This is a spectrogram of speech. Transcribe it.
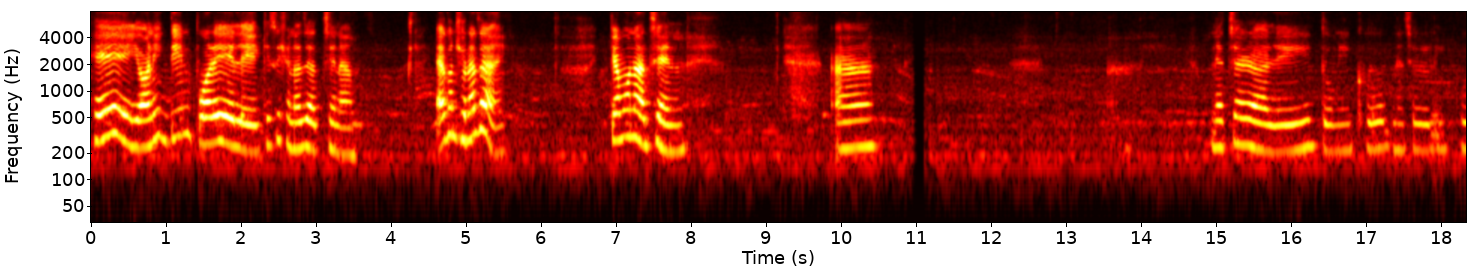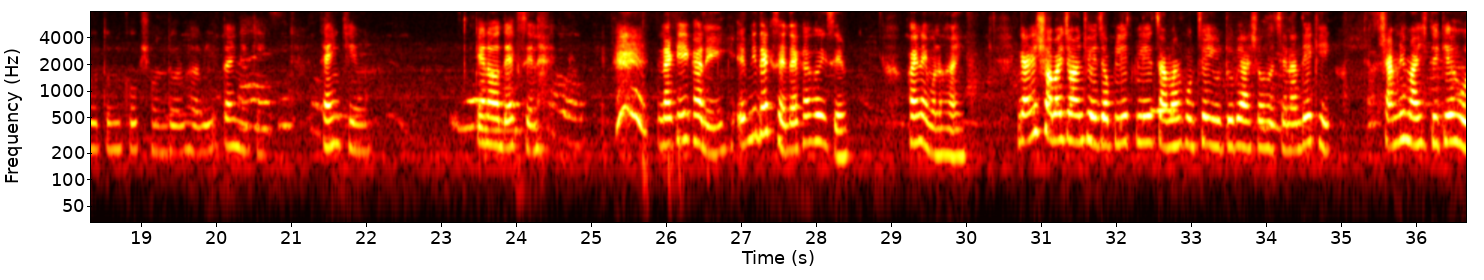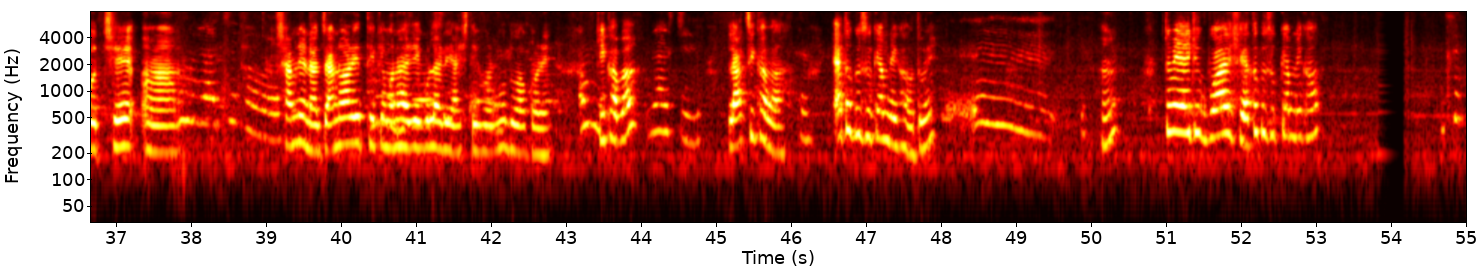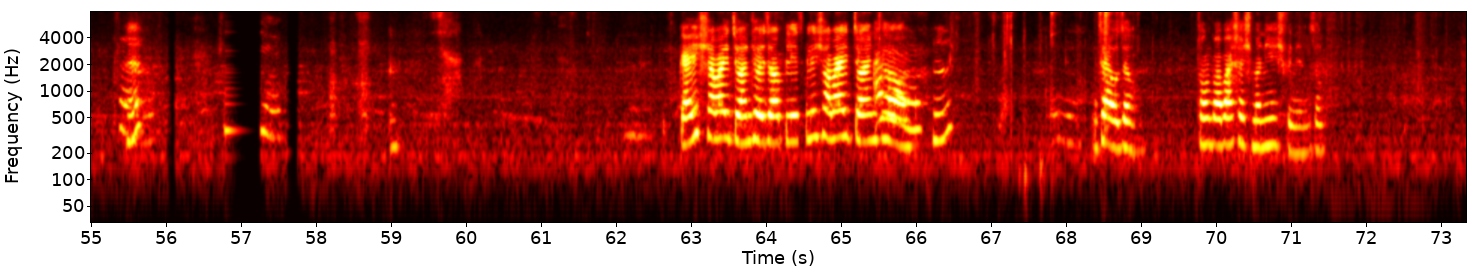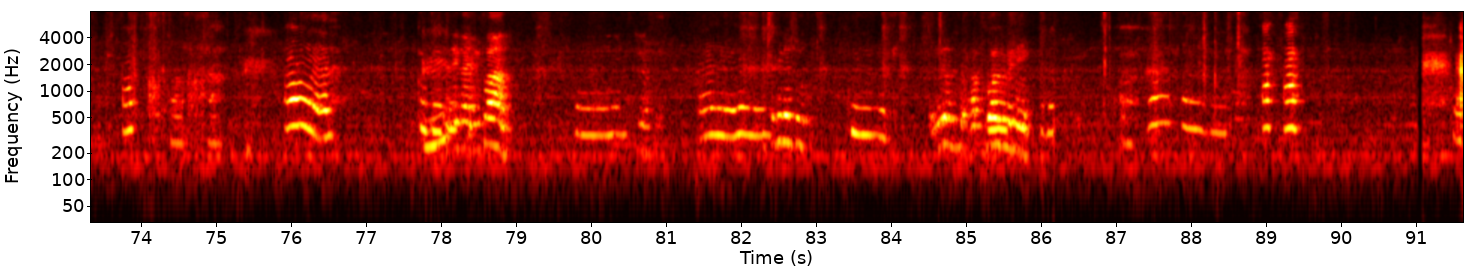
হেই অনেক দিন পরে এলে, কিছু শোনা যাচ্ছে না। এখন শোনা যায়? কেমন আছেন? ন্যাচারালি তুমি খুব, ন্যাচারালি তুমি খুব সুন্দর ভাবি, তাই নাকি? Thank you. কেন দেখছেন? নাকি এখানেই? এমনি দেখছে দেখা হয়েছে হয় নাই মনে হয়? গাড়ির সবাই জয়েন্ট হয়ে যাও প্লিজ প্লিজ আমার হচ্ছে ইউটিউবে আসা হচ্ছে না, দেখি। সামনে মাস থেকে হচ্ছে সামনে না, জানুয়ারির থেকে মনে হয় রেগুলারই আসতে পারব, দোয়া করে। কি খাবা? লাচ্ছি খাবা? এত কিছু কেমনে খাও তুমি? হ্যাঁ তুমি এইটুক বয়সে এত কিছু কেমনে খাও? হ্যাঁ? গাইস সবাই জয়েন্ট হয়ে যাও প্লিজ প্লিজ সবাই জয়েন্ট হও। হুম? যাও যাও। তোমার বাবা আসার সময় নিয়ে আসবে যাও।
